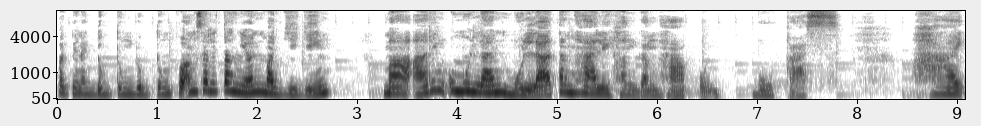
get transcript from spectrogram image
pag pinagdugtong-dugtong po ang salitang yon magiging maaaring umulan mula tanghali hanggang hapon, bukas. Hi.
